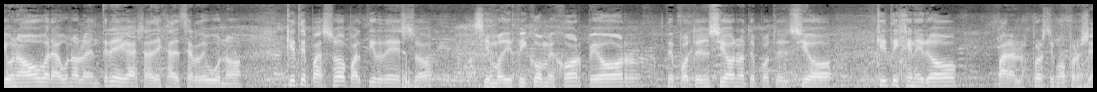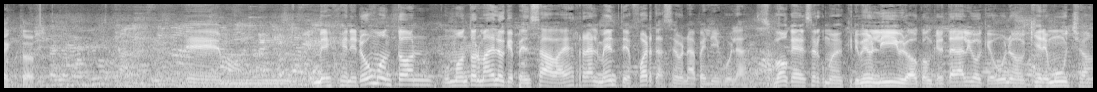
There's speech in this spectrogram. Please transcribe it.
una obra uno la entrega, ya deja de ser de uno. ¿Qué te pasó a partir de eso? ¿Si modificó mejor, peor? ¿Te potenció, o no te potenció? ¿Qué te generó para los próximos proyectos? Em, me generó un montón, un montón más de lo que pensaba. Es realmente fuerte hacer una película. Supongo que debe ser como escribir un libro o concretar algo que uno quiere mucho.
